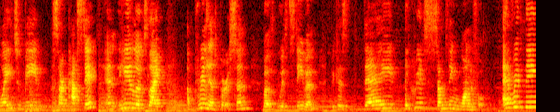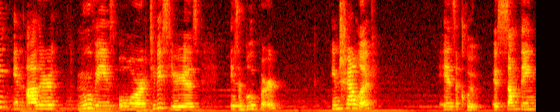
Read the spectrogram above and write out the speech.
way to be sarcastic and he looks like a brilliant person both with Steven because they they create something wonderful. Everything in other movies or TV series is a blooper. In Sherlock it's a clue. It's something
